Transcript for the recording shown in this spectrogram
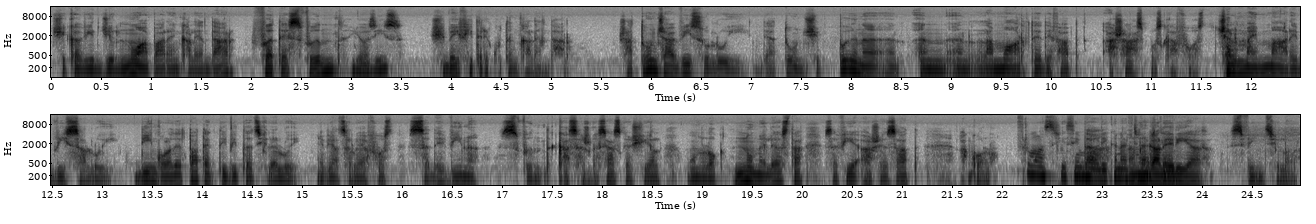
și că Virgil nu apare în calendar, fă-te sfânt, i-a zis, și vei fi trecut în calendar. Și atunci visul lui de atunci și până în, în, în, la moarte, de fapt, așa a spus că a fost. Cel mai mare vis al lui, dincolo de toate activitățile lui, în viața lui a fost să devină sfânt, ca să-și găsească și el un loc. Numele ăsta să fie așezat acolo. Frumos și simbolic da, în același în galeria timp. sfinților.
